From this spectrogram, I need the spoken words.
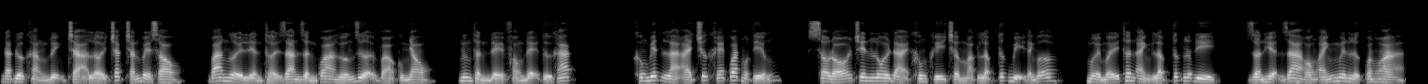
Đạt được khẳng định trả lời chắc chắn về sau, ba người liền thời gian dần qua hướng dựa vào cùng nhau, ngưng thần để phòng đệ tử khác. Không biết là ai trước khẽ quát một tiếng, sau đó trên lôi đài không khí trầm mặc lập tức bị đánh vỡ, mười mấy thân ảnh lập tức lướt đi, dần hiện ra hóng ánh nguyên lực quang hoa,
